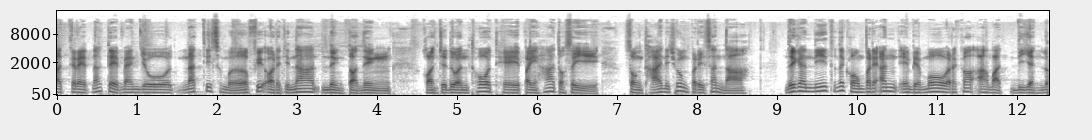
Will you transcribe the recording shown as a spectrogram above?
ตัดเกรดนักเตะแมนยูนัดที่เสมอฟิออเรนติน่า1ต่อ1ก่อนจะดวลโทษเทไป 5 ต่อ 4 ส่งท้ายในช่วงปริสันนา โดยการนี้ทางด้านของบริอันเอเบโมและก็อามัดดิยันโล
